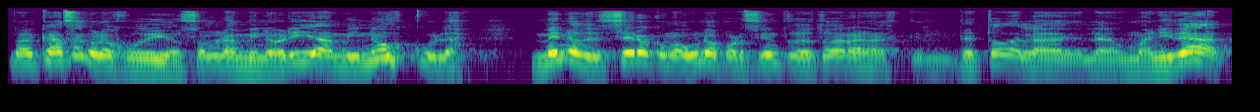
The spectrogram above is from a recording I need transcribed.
No alcanza con los judíos, son una minoría minúscula, menos del 0,1% de toda, la, de toda la, humanidad.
